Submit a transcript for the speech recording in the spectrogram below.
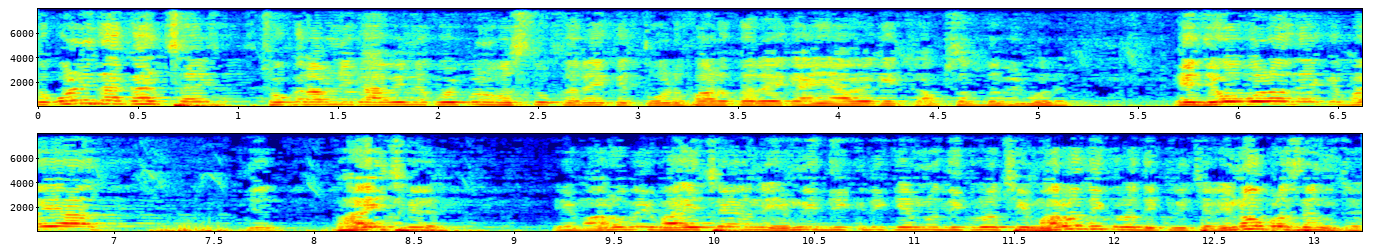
તો કોની તાકાત છે? છોકરાઓની કે આવીને કોઈ પણ વસ્તુ કરે કે તોડફાડ કરે કે અહીંયા આવે કે અપશબ્દ બી બોલે. એ જેવો બોલો થાય કે ભાઈ આ જે ભાઈ છે, એ મારો બી ભાઈ છે અને એમની દીકરી કે એમનો દીકરો છે મારો દીકરો દીકરી છે. એનો પ્રસંગ છે.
